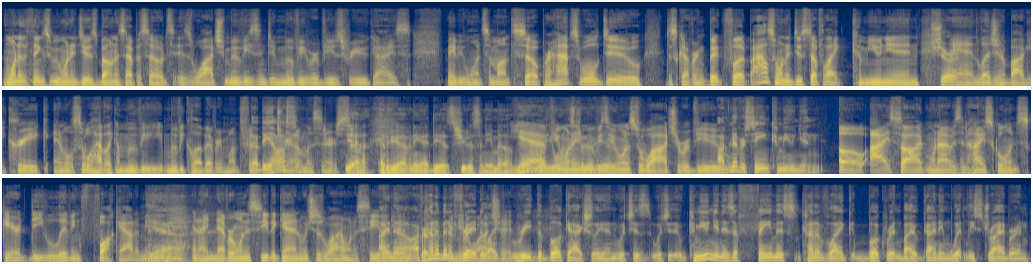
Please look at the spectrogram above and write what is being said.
one of the things we want to do as bonus episodes is watch movies and do movie reviews for you guys, maybe once a month. So perhaps we'll do Discovering Bigfoot, but I also want to do stuff like Communion, Sure. and Legend of Boggy Creek, and we'll so we'll have like a movie movie club every month for That'd the be Patreon awesome. listeners. So, Yeah. And if you have any ideas, shoot us an email. If yeah. what If you want us any to movies review. you want us to watch or review, I've never seen Communion. Oh, I saw it when I was in high school and it scared the living fuck out of me. Yeah. And I never want to see it again, which is why I want to see it I again. know. I've kind of been You afraid to, watch like it. read the book actually, and which is which is, Communion is a famous kind of like book written by a guy named Whitley Strieber, and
